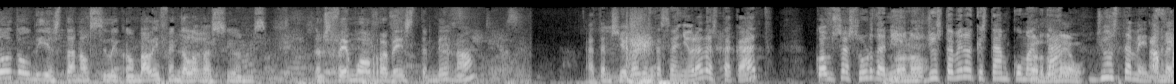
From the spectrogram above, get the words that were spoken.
tot el dia estan al Silicon Valley fent delegacions. Doncs fem-ho al revés, també, no? Atenció que aquesta senyora ha destacat com se surt de nit. No, no. Justament el que estàvem comentant. Perdoneu. Justament, En, sí.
